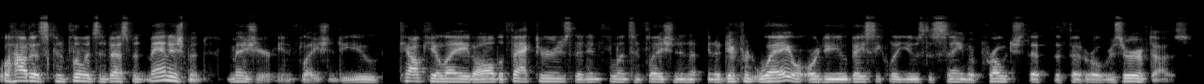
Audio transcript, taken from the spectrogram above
Well, how does Confluence Investment Management measure inflation? Do you calculate all the factors that influence inflation in a, in a different way, or, or do you basically use the same approach that the Federal Reserve does?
